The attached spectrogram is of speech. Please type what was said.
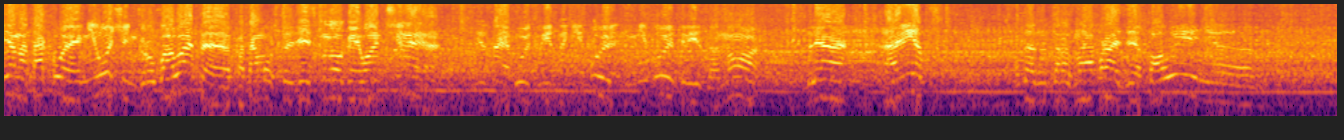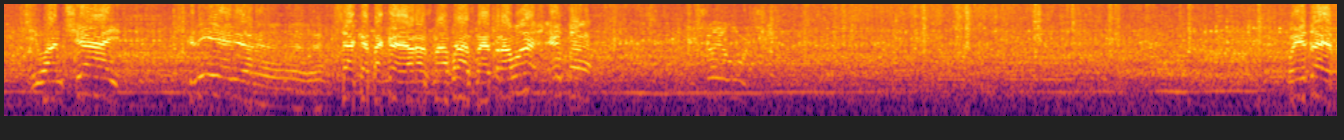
Сено такое не очень грубоватое, потому что здесь много иван-чая. Не знаю, будет видно, не будет, не будет видно, но для овец вот это разнообразие полынь, э, иван-чай, клевер, э, всякая такая разнообразная трава, это еще и лучше. Поедают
